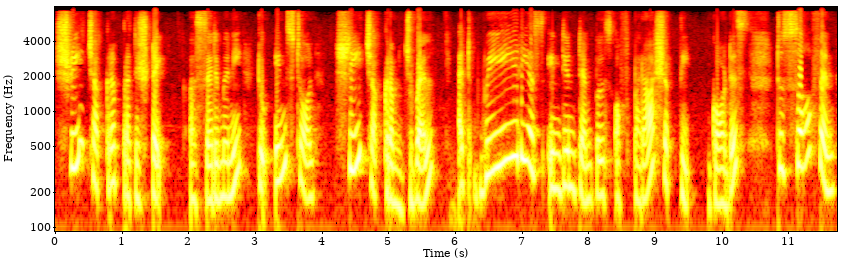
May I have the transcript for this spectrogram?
Sri Chakra Pratishtai, a ceremony to install Sri Chakram jewel at various Indian temples of Parashakti, goddess, to soften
